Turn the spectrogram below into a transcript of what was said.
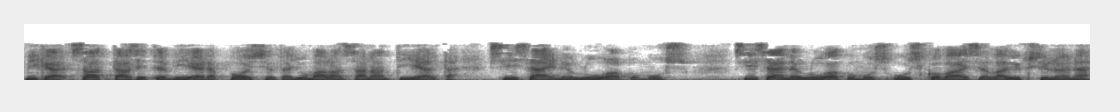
mikä saattaa sitten viedä pois sieltä Jumalan sanan tieltä, sisäinen luopumus. Sisäinen luopumus uskovaisella yksilönä,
